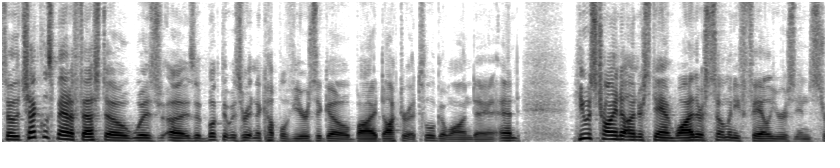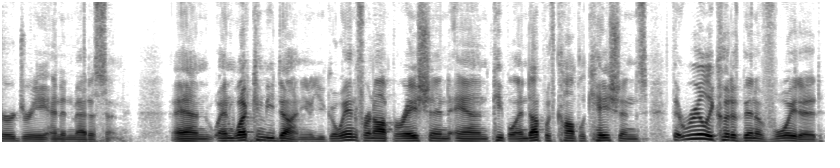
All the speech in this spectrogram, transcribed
So the Checklist Manifesto was, uh, is a book that was written a couple of years ago by Dr. Atul Gawande. And he was trying to understand why there's so many failures in surgery and in medicine. And, and what can be done? You, know, you go in for an operation and people end up with complications that really could have been avoided.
